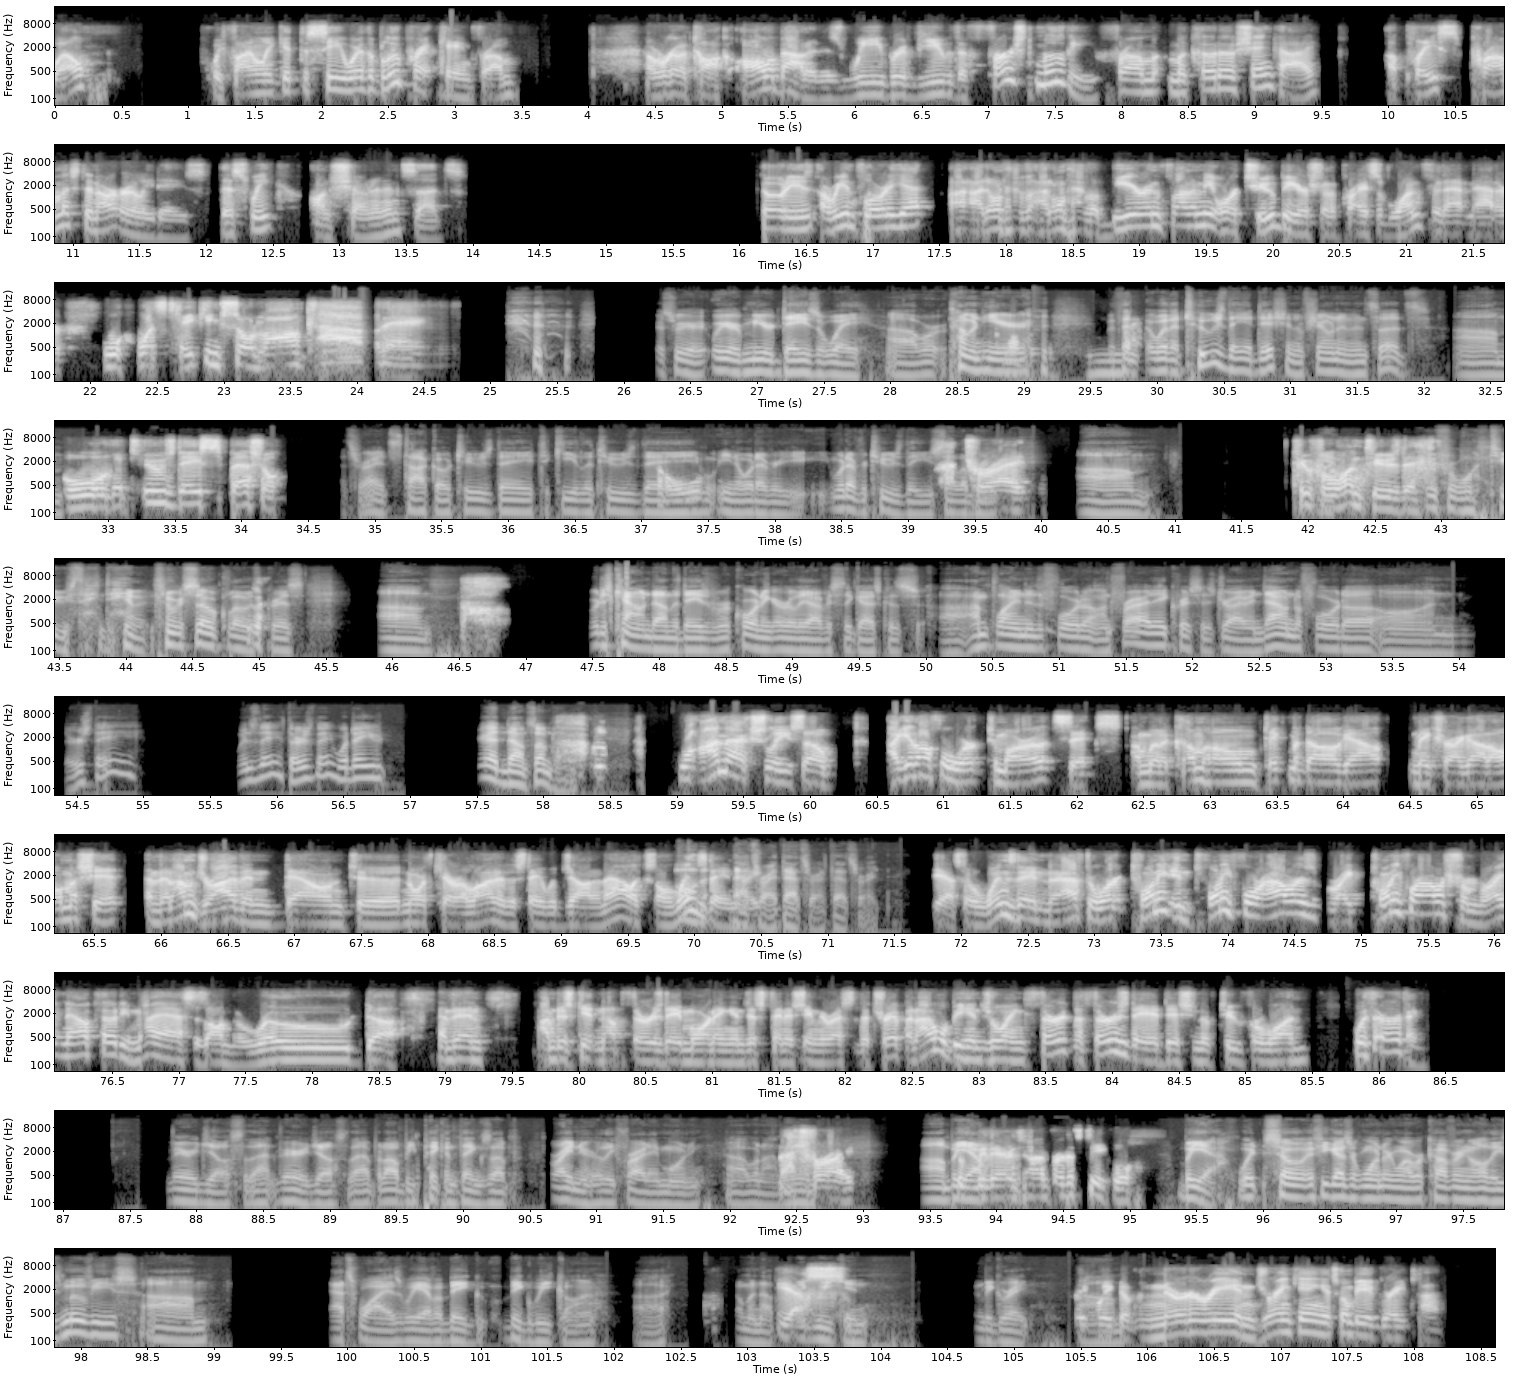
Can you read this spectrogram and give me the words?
Well, we finally get to see where the blueprint came from. And we're going to talk all about it as we review the first movie from Makoto Shinkai, A Place Promised in Our Early Days, this week on Shonen and Suds. Cody, are we in Florida yet? I, don't have I don't have a beer in front of me, or two beers for the price of one, for that matter. What's taking so long, Cody? Because we are we are mere days away. Uh, we're coming here with a, with a Tuesday edition of Shonen and Suds. Um, oh, the Tuesday special. That's right. It's Taco Tuesday, Tequila Tuesday. Oh. You know, whatever you, whatever Tuesday you celebrate. That's right. Um, two for yeah, one Tuesday. Two for one Tuesday. Damn it, we're so close, Chris. Um, we're just counting down the days. We're recording early, obviously, guys, because uh, I'm flying into Florida on Friday. Chris is driving down to Florida on Thursday, Wednesday, Thursday. What day? You, you're heading down sometime. Well, I'm actually so I get off of work tomorrow at six. I'm going to come home, take my dog out, make sure I got all my shit, and then I'm driving down to North Carolina to stay with John and Alex on oh, Wednesday that, night. That's right. That's right. That's right yeah, so Wednesday after work, twenty in twenty four hours, right? Twenty four hours from right now, Cody, my ass is on the road, uh, and then I'm just getting up Thursday morning and just finishing the rest of the trip, and I will be enjoying third the Thursday edition of Two for One with Irving. Very jealous of that. Very jealous of that. But I'll be picking things up right and early Friday morning uh, when I land. That's right. Um, but You'll yeah, be there in time for the sequel. But yeah, so if you guys are wondering why we're covering all these movies, um, that's why is we have a big big week on uh, coming up. Yes. Big weekend. It's gonna be great. Big um, week of nerdery and drinking. It's gonna be a great time.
